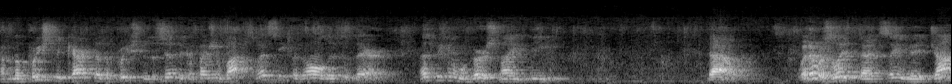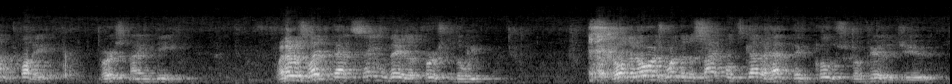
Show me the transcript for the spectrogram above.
and from the priestly character of the priest to the sin the confession box. Let's see if all this is there. Let's begin with verse 19. Now, when it was late that same day, John 20, verse 19. When it was late that same day, the first of the week, though the doors where the disciples gathered had been closed for fear of the Jews,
